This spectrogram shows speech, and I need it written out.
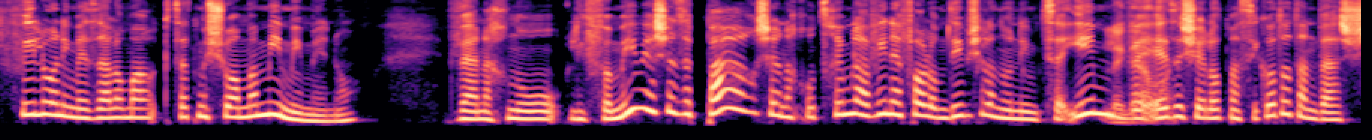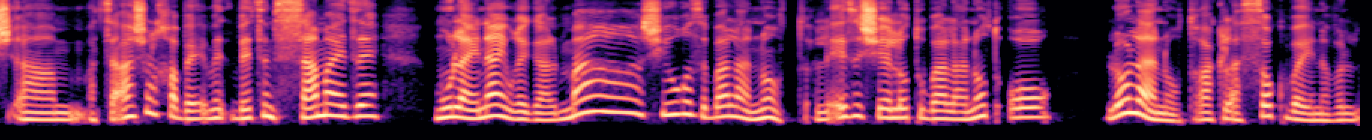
אפילו, אני מעיזה לומר, קצת משועממים ממנו. ואנחנו, לפעמים יש איזה פער שאנחנו צריכים להבין איפה הלומדים שלנו נמצאים, לגמרי. ואיזה שאלות מעסיקות אותן, וההצעה שלך באמת, בעצם שמה את זה מול העיניים, רגע, על מה השיעור הזה בא לענות? על איזה שאלות הוא בא לענות, או לא לענות, רק לעסוק בהן, אבל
